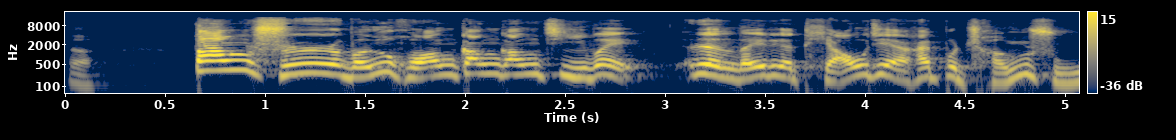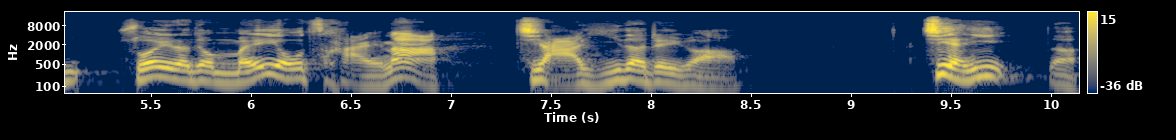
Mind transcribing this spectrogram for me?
啊，当时文皇刚刚继位，认为这个条件还不成熟，所以呢就没有采纳贾谊的这个建议啊。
